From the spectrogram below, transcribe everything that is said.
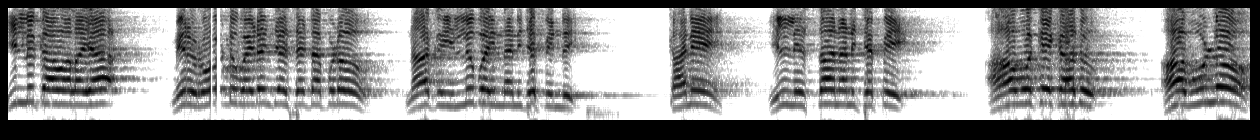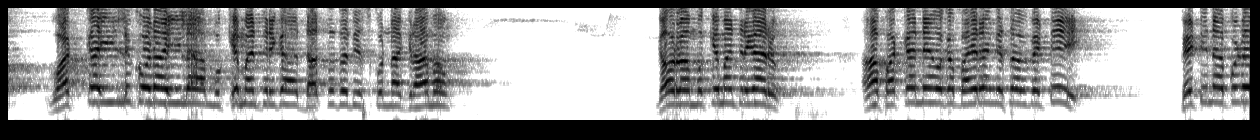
ఇల్లు కావాలయ్యా మీరు రోడ్డు వైడం చేసేటప్పుడు నాకు ఇల్లు పోయిందని చెప్పింది. కానీ ఇల్లు ఇస్తానని చెప్పి ఆ ఒకే కాదు ఆ ఊళ్ళో ఒక్క ఇల్లు కూడా ఇలా ముఖ్యమంత్రిగా దత్తత తీసుకున్న గ్రామం. గౌరవ ముఖ్యమంత్రి గారు ఆ పక్కనే ఒక బహిరంగ సభ పెట్టి పెట్టినప్పుడు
